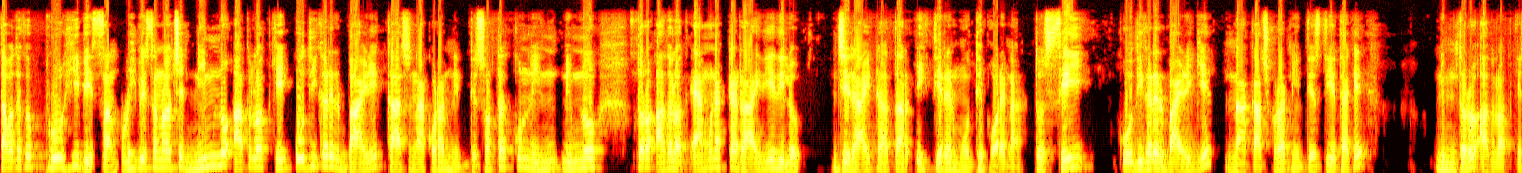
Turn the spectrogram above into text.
তারপর দেখো প্রহিবেশন প্রহিবেশন মানে হচ্ছে নিম্ন আদালতকে অধিকারের বাইরে কাজ না করার নির্দেশ। অর্থাৎ কোন নিম্নতর আদালত এমন একটা রায় দিয়ে দিল যে রায়টা তার ইখতিয়ারের মধ্যে পড়ে না। তো সেই অধিকারের বাইরে গিয়ে না কাজ করার নির্দেশ দিয়ে থাকে নিম্নতর আদালতকে।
